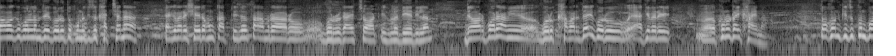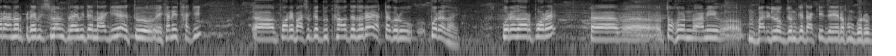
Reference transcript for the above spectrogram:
বাবাকে বললাম যে গরু তো কোনো কিছু খাচ্ছে না একেবারে সেই রকম কাঁপতেছে তা আমরা আরও গরুর গায়ের চট এগুলো দিয়ে দিলাম। দেওয়ার পরে আমি গরু খাবার দেই, গরু একেবারে কোনোটাই খায় না। তখন কিছুক্ষণ পরে আমার প্রাইভেট ছিল আমি প্রাইভেটে না গিয়ে একটু এখানেই থাকি। পরে বাছুরকে দুধ খাওয়াতে ধরে একটা গরু পড়ে যায়। পড়ে যাওয়ার পরে তখন আমি বাড়ির লোকজনকে ডাকি যে এরকম গরুর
